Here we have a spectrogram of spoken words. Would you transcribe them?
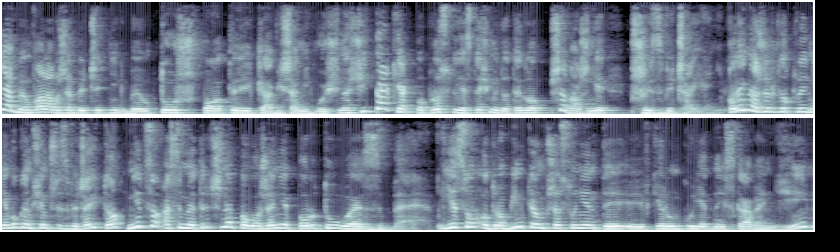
Ja bym wolał, żeby czytnik był tuż pod klawiszami głośności, tak jak po prostu jesteśmy do tego przeważnie przyzwyczajeni. Kolejna rzecz, do której nie mogłem się przyzwyczaić, to nieco asymetryczne położenie portu USB. Jest on odrobinkę przesunięty y, w kierunku jednej z krawędzi.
